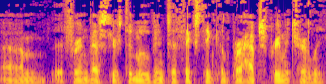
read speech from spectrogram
um, for investors to move into fixed income perhaps prematurely.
